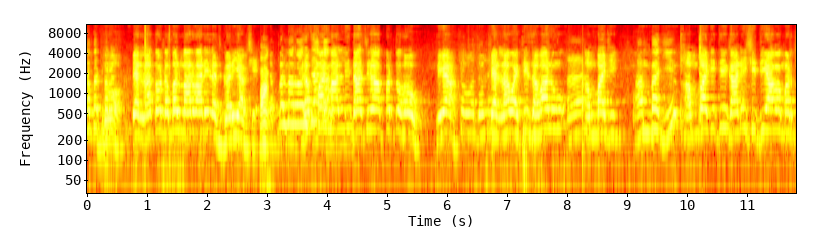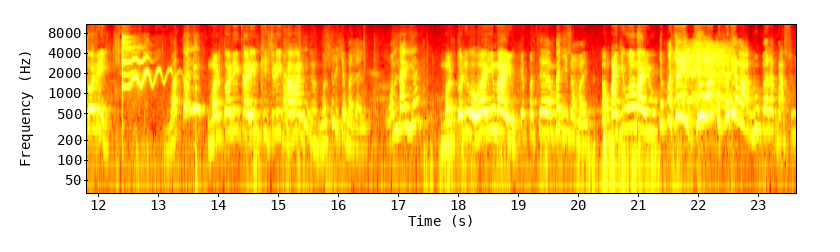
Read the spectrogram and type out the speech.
ખબર પડે. પેલા તો ડબલ મારવાની લશ્કરી આવશે. ડબલ મારવાની ડબલ? માર લીધા છે આ ફરતો હોવ તો વાંધો પેલા અહીંથી જવાનું અંબાજી અંબાજી. અંબાજી? થી ગાડી સીધી આવે મળતો મતલી મરતોલી? કઢીને ખીચડી ખાવાની. મરતોલી છે બધા ઓમ ના આવ્યા મરતોલી ઓવા એમ આવ્યું કે પછી અંબાજી સોમ આવ્યું અંબાજી ઓમ આવ્યું કે પછી જીવ ખોલી આબુ પર પાછું?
